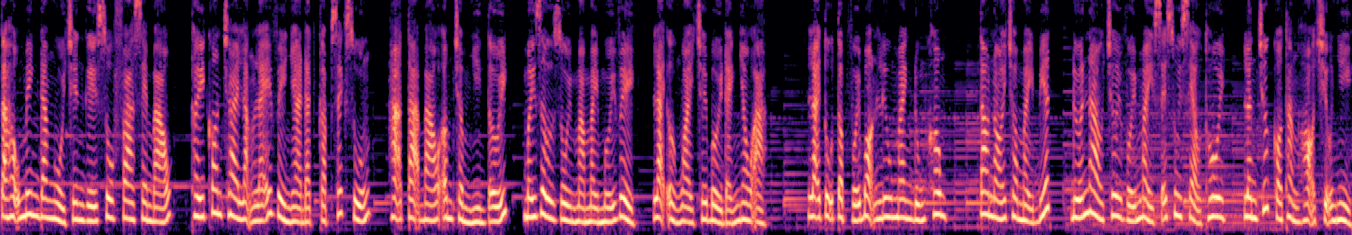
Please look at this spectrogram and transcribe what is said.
Tạ hậu minh đang ngồi trên ghế sofa xem báo, thấy con trai lặng lẽ về nhà đặt cặp sách xuống, hạ tạ báo âm trầm nhìn tới, mấy giờ rồi mà mày mới về, lại ở ngoài chơi bời đánh nhau à? Lại tụ tập với bọn lưu manh đúng không? Tao nói cho mày biết, đứa nào chơi với mày sẽ xui xẻo thôi, lần trước có thằng họ triệu nhỉ,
